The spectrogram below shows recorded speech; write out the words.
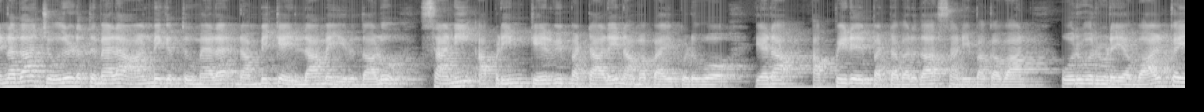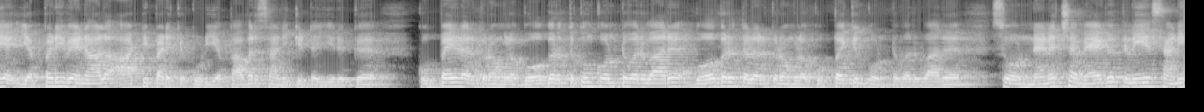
என்னதான் ஜோதிடத்து மேலே ஆன்மீகத்து மேலே நம்பிக்கை இல்லாமல் இருந்தாலும் சனி அப்படின்னு கேள்விப்பட்டாலே நாம் பயப்படுவோம். ஏன்னா அப்படிப்பட்டவர் தான் சனி பகவான். ஒருவருடைய வாழ்க்கையை எப்படி வேணாலும் ஆட்டி படைக்கக்கூடிய பவர் சனிக்கிட்ட இருக்குது குப்பையில் இருக்கிறவங்கள கோபுரத்துக்கும் கொண்டு வருவார். கோபுரத்தில் இருக்கிறவங்கள குப்பைக்கும் கொண்டு வருவார். ஸோ நினச்ச வேகத்திலேயே சனி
